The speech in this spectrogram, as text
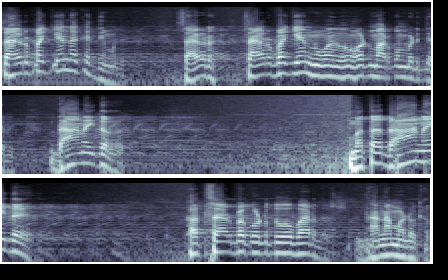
ಸಾವಿರ ರೂಪಾಯಿಗೆ ಏನು ಹಾಕೈತಿ ನಿಮಗೆ? ಸಾವಿರ ಸಾವಿರ ರೂಪಾಯಿಗೆ ಏನು ಒಂದು ಓಟ್ ಮಾರ್ಕೊಂಡ್ಬಿಡ್ತೀರಿ ದಾನ ಐತದು. ಮತ್ತು ದಾನ ಐತೆ. ಹತ್ತು ಸಾವಿರ ರೂಪಾಯಿ ಕೊಟ್ಟು ತಗೋಬಾರ್ದು. ದಾನ ಮಾಡ್ಬೇಕದ.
